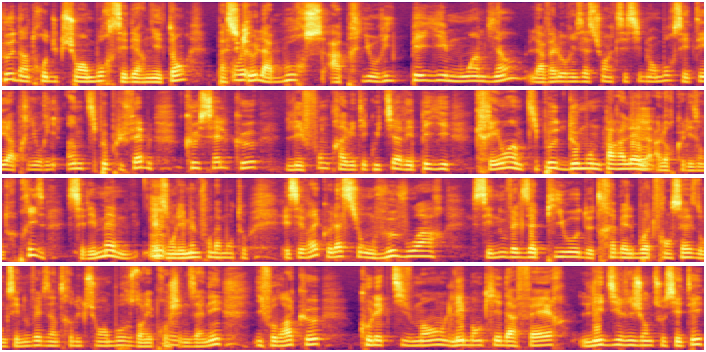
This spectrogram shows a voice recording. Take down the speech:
peu d'introductions en bourse ces derniers temps parce que la bourse, a priori, payait moins bien. La valorisation accessible en bourse était a priori un petit peu plus faible que celle que les fonds de private equity avaient payé, créant un petit peu deux mondes parallèles, mm. alors que les entreprises, c'est les mêmes. Elles mm. ont les mêmes fondamentaux. Et c'est vrai que là, si on veut voir ces nouvelles APO de très belles boîtes françaises, donc ces nouvelles introductions en bourse dans les prochaines années, il faudra que collectivement, les banquiers d'affaires, les dirigeants de société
